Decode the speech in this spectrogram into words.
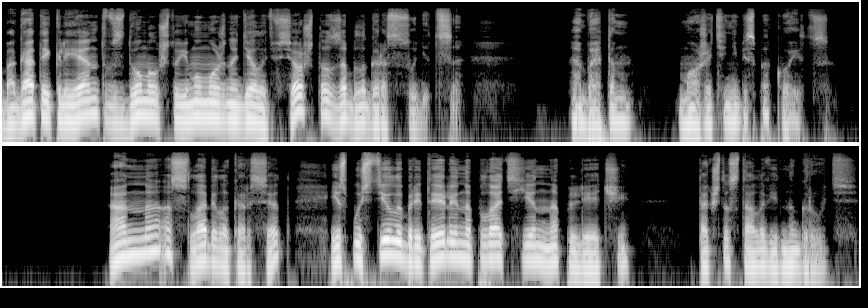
богатый клиент вздумал, что ему можно делать все, что заблагорассудится. Об этом можете не беспокоиться. Анна ослабила корсет и спустила бретели на платье на плечи, так что стало видно грудь.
